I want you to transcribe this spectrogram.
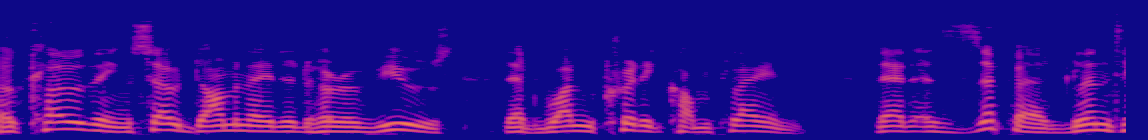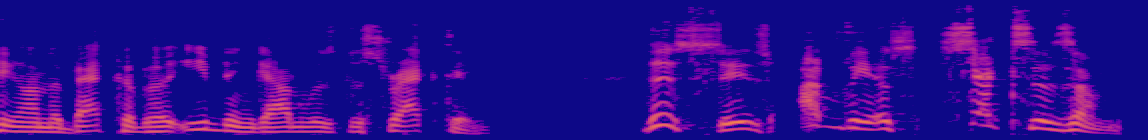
her clothing so dominated her reviews that one critic complained that a zipper glinting on the back of her evening gown was distracting. This is obvious sexism.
